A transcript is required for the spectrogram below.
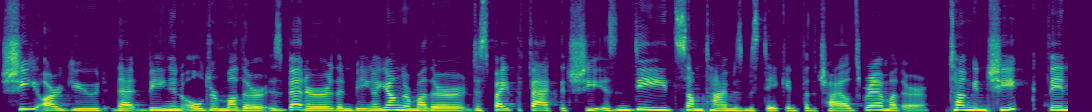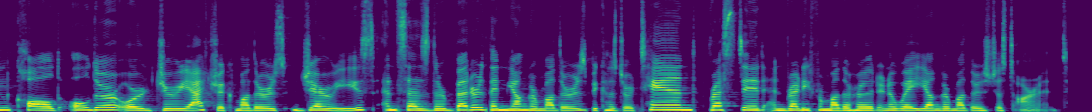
She argued that being an older mother is better than being a younger mother, despite the fact that she is indeed sometimes mistaken for the child's grandmother. Tongue in cheek, Finn called older or geriatric mothers Jerry's and says they're better than younger mothers because they're tanned, rested, and ready for motherhood in a way younger mothers just aren't.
